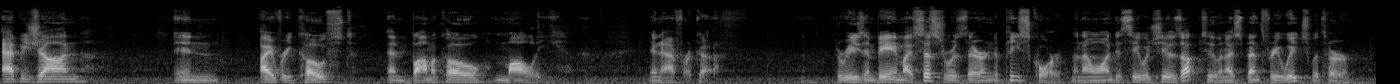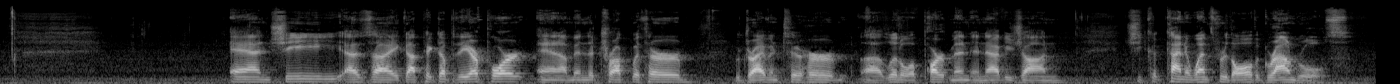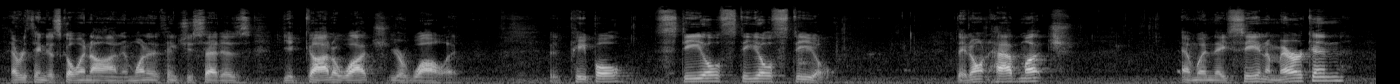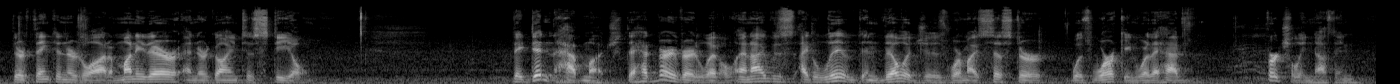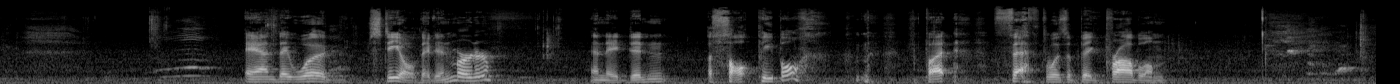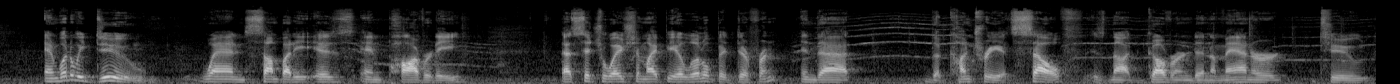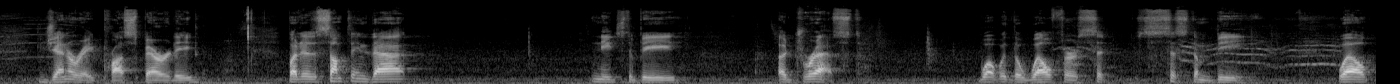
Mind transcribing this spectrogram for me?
Abidjan in Ivory Coast and Bamako, Mali in Africa. The reason being, my sister was there in the Peace Corps, and I wanted to see what she was up to, and I spent three weeks with her. And she, as I got picked up at the airport, and I'm in the truck with her, we're driving to her uh, little apartment in Abidjan. She kind of went through the, all the ground rules, everything that's going on. And one of the things she said is, you gotta watch your wallet. People steal, steal, steal. They don't have much, and when they see an American, they're thinking there's a lot of money there and they're going to steal they didn't have much. They had very, very little. And I was I lived in villages where my sister was working, where they had virtually nothing. And they would steal. They didn't murder, and they didn't assault people, but theft was a big problem. And what do we do when somebody is in poverty that situation might be a little bit different in that the country itself is not governed in a manner to generate prosperity, but it is something that needs to be addressed. What would the welfare system be? Well,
